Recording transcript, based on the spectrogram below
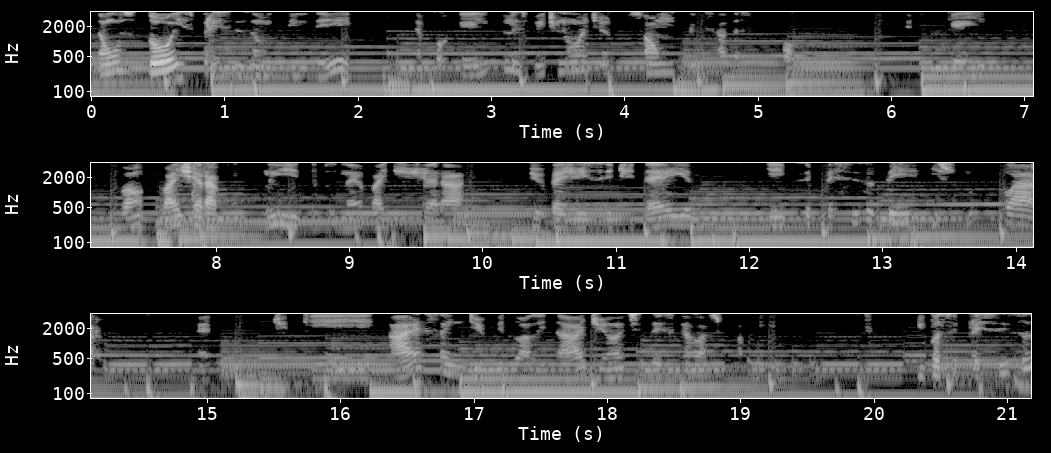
Então os dois precisam entender? Porque infelizmente não adianta só um pensar dessa forma, porque vai gerar conflitos, né? Vai gerar divergência de ideia e você precisa ter isso muito claro, né? De que há essa individualidade antes desse relacionamento e você precisa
